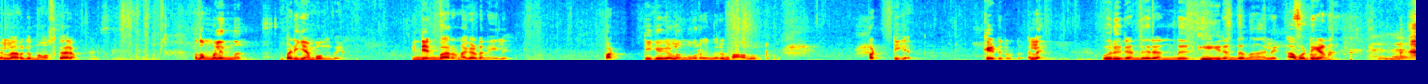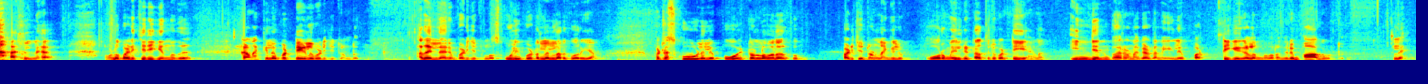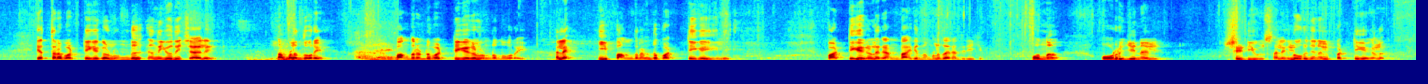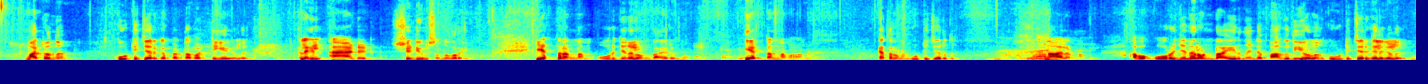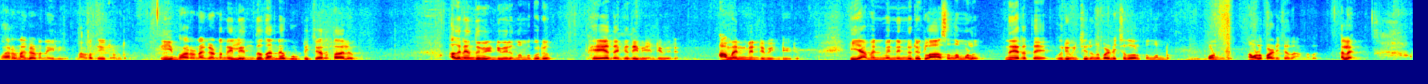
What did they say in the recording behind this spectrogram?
എല്ലാവർക്കും നമസ്കാരം. നമ്മൾ ഇന്ന് പഠിക്കാൻ പോകുന്നത് ഇന്ത്യൻ ഭരണഘടനയിൽ പട്ടികകൾ എന്ന് പറയുന്നൊരു ഭാഗമുണ്ട്. പട്ടിക. കേട്ടിട്ടുണ്ട് അല്ലേ? ഒരു രണ്ട് രണ്ട് ഈ രണ്ട് നാല്. ആ പട്ടികയാണ്. അല്ല. നമ്മൾ പഠിച്ചിരിക്കുന്നത് കണക്കിലെ പട്ടികൾ പഠിച്ചിട്ടുണ്ട്. അതെല്ലാവരും പഠിച്ചിട്ടുള്ളൂ സ്കൂളിൽ പോയിട്ടുള്ള എല്ലാവർക്കും അറിയാം. പക്ഷേ സ്കൂളിൽ പോയിട്ടുള്ള പലർക്കും പഠിച്ചിട്ടുണ്ടെങ്കിലും ഓർമ്മയിൽ കിട്ടാത്തൊരു പട്ടികയാണ് ഇന്ത്യൻ ഭരണഘടനയിലെ പട്ടികകൾ എന്ന് പറഞ്ഞൊരു ഭാഗമുണ്ട്. അല്ലേ? എത്ര പട്ടികകളുണ്ട് എന്ന് ചോദിച്ചാൽ നമ്മൾ എന്ത് പറയും? പന്ത്രണ്ട് പട്ടികകളുണ്ടെന്ന് പറയും അല്ലേ? ഈ പന്ത്രണ്ട് പട്ടികയിൽ പട്ടികകളെ രണ്ടാക്കി നമ്മൾ തരംതിരിക്കും ഒന്ന് ഒറിജിനൽ ഷെഡ്യൂൾസ് അല്ലെങ്കിൽ ഒറിജിനൽ പട്ടികകൾ മറ്റൊന്ന് കൂട്ടിച്ചേർക്കപ്പെട്ട പട്ടികകൾ അല്ലെങ്കിൽ ആഡഡ് ഷെഡ്യൂൾസ് എന്ന് പറയും. എത്ര എണ്ണം ഒറിജിനൽ ഉണ്ടായിരുന്നു? എട്ടെണ്ണമാണ്. എത്ര എണ്ണം കൂട്ടിച്ചേർത്ത്? നാലെണ്ണം. അപ്പോൾ ഒറിജിനൽ ഉണ്ടായിരുന്നതിന്റെ പകുതിയോളം കൂട്ടിച്ചേർക്കലുകൾ ഭരണഘടനയിൽ നടത്തിയിട്ടുണ്ട്. ഈ ഭരണഘടനയിൽ എന്ത് തന്നെ കൂട്ടിച്ചേർത്താലും അതിനെന്ത് വേണ്ടി വരും? നമുക്കൊരു ഭേദഗതി വേണ്ടി വരും. അമെൻമെന്റ് വേണ്ടി വരും. ഈ അമെൻമെന്റിന്റെ ഒരു ക്ലാസ് നമ്മൾ നേരത്തെ ഒരുമിച്ചിരുന്ന് പഠിച്ചത് ഓർക്കുന്നുണ്ട് ഉണ്ട്. നമ്മൾ പഠിച്ചതാണത്. അല്ലേ?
